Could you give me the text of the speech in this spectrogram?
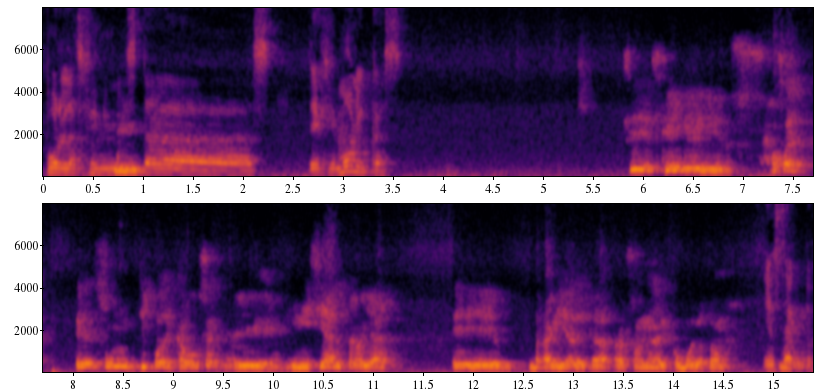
por las feministas hegemónicas. Sí, es que es, o sea, es un tipo de causa eh, inicial, pero ya eh, varía de cada persona de cómo lo toma. Exacto.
